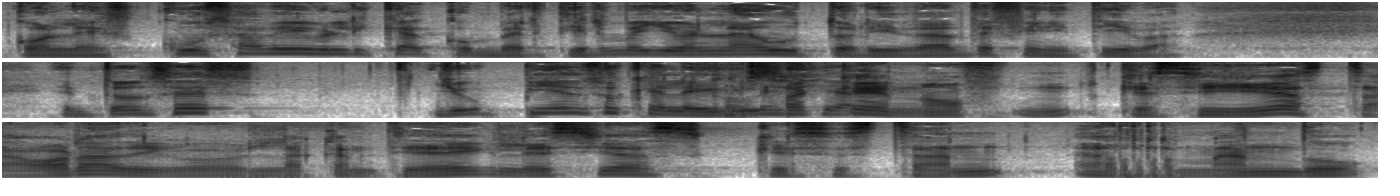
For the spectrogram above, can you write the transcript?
con la excusa bíblica, convertirme yo en la autoridad definitiva. Entonces, yo pienso que la iglesia... Cosa que no, que sigue hasta ahora, digo, la cantidad de iglesias que se están armando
